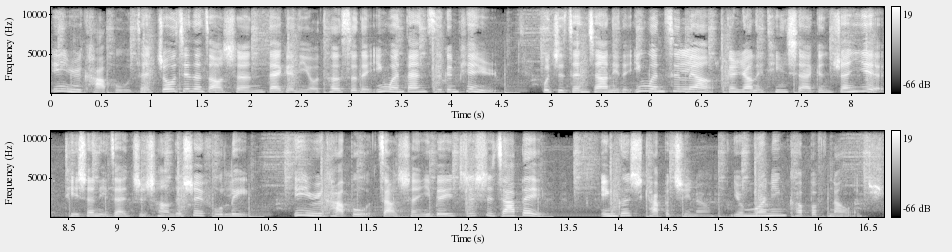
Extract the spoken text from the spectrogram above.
英语卡布在周间的早晨带给你有特色的英文单词跟片语，不只增加你的英文质量，更让你听起来更专业，提升你在职场的说服力。英语卡布早晨一杯知识加倍，English cappuccino, your morning cup of knowledge.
